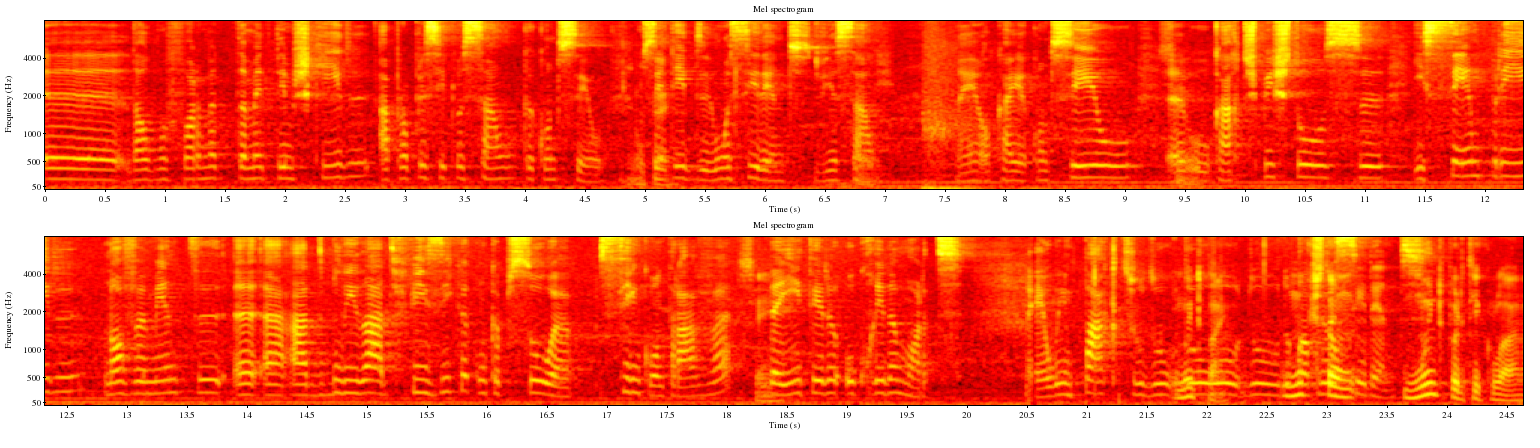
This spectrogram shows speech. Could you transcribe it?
eh, de alguma forma, também temos que ir à própria situação que aconteceu, no Ok. sentido de um acidente de viação. não é? Ok, aconteceu, eh, o carro despistou-se e sempre ir novamente à debilidade física com que a pessoa se encontrava, Sim. daí ter ocorrido a morte. É o impacto do, do, do- do próprio acidente. muito particular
